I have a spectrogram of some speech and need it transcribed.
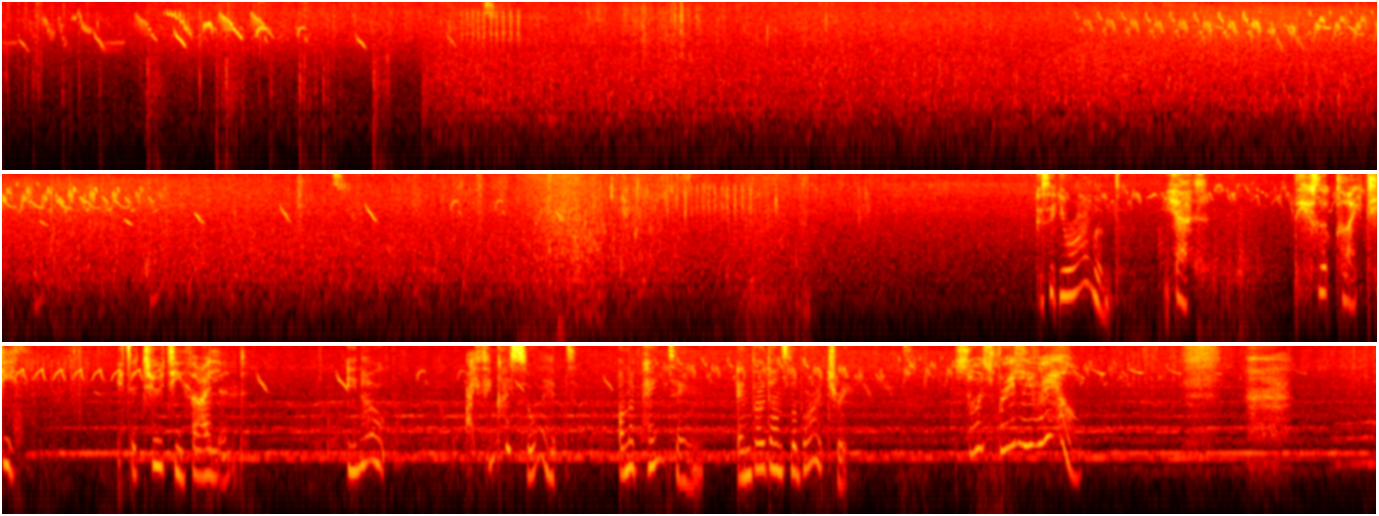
Is it your island? Yes. These look like teeth. It's a two-teeth island. You know, I think I saw it on a painting in Baudin's laboratory. So it's really real.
